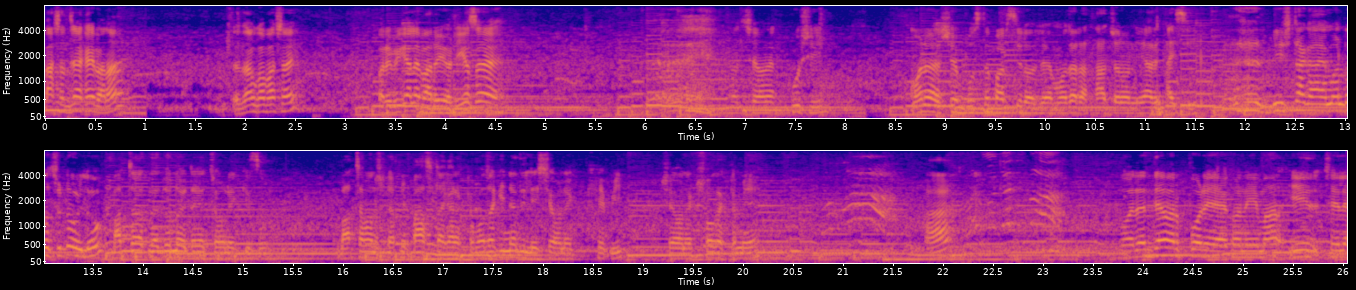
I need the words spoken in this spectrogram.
বাসার যা খাইবা না? যাও গা বাসায়। পরে বিকালে বার ঠিক আছে? আচ্ছা অনেক খুশি। মনে হয় সে বুঝতে পারছিল যে মজাটা তার জন্য নিয়ে আইসি বিশ টাকা অ্যামাউন্টটা ছোটো হইলেও বাচ্চাদের জন্য এটা হচ্ছে অনেক কিছু। বাচ্চা মানুষকে আপনি পাঁচ টাকার একটা মজা কিনে দিলে সে অনেক হ্যাপি সে অনেক শখ একটা মেয়ে। হ্যাঁ? পরে দেওয়ার পরে এখন এই মা এই ছেলে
